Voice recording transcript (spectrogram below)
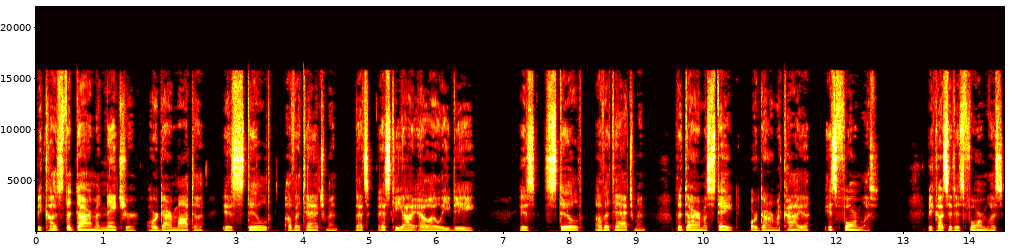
Because the Dharma nature, or Dharmata, is stilled of attachment, that's S T I L L E D, is stilled of attachment, the Dharma state, or Dharmakaya, is formless. Because it is formless,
